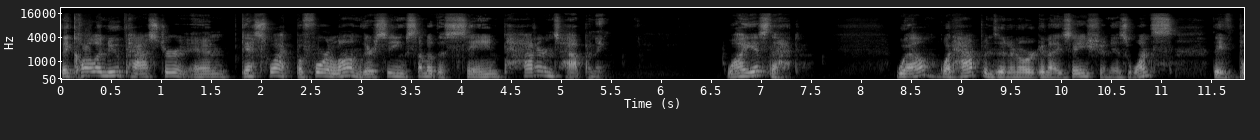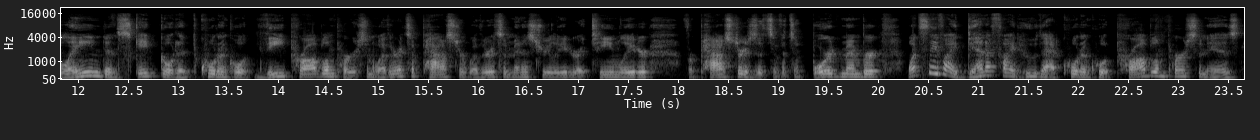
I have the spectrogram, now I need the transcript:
They call a new pastor, and guess what? Before long, they're seeing some of the same patterns happening. Why is that? Well, what happens in an organization is once They've blamed and scapegoated, quote unquote, the problem person, whether it's a pastor, whether it's a ministry leader, a team leader. For pastors, it's if it's a board member. Once they've identified who that quote unquote problem person is,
